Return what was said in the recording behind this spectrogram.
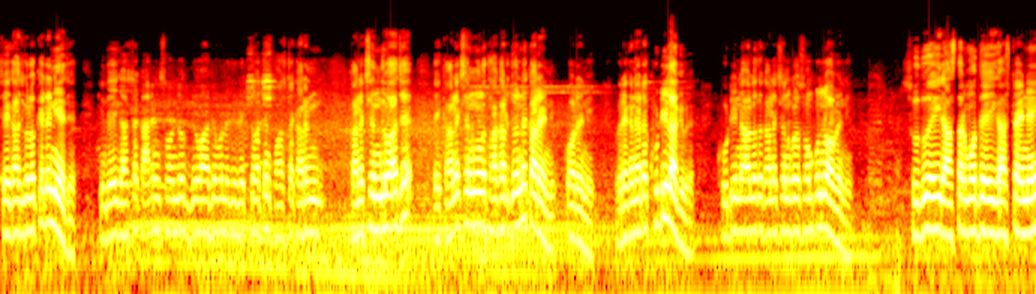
সেই গাছগুলো কেটে নিয়েছে। কিন্তু এই গাছটা কারেন্ট সংযোগ দেওয়া আছে বলে যে দেখতে পাচ্ছেন, পাঁচটা কারেন্ট কানেকশন দেওয়া আছে। এই কানেকশনগুলো থাকার জন্য কারেন্ট করেনি। এবার এখানে একটা খুঁটি লাগবে। খুঁটি না হলে তো কানেকশনগুলো সম্পূর্ণ হবে না। শুধু এই রাস্তার মধ্যে এই গাছটাই নেই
